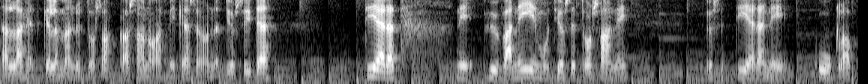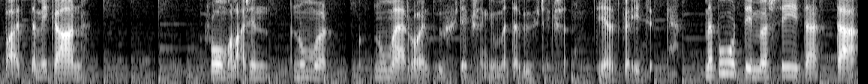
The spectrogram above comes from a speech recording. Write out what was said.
tällä hetkellä mä nyt osakkaan sanoa, että mikä se on. Että jos itse tiedät, niin hyvä niin, mutta jos et osaa, niin jos et tiedä, niin googlappa, että mikä on roomalaisin numer- numeroin 99. Tiedätkö itsekään? Me puhuttiin myös siitä, että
